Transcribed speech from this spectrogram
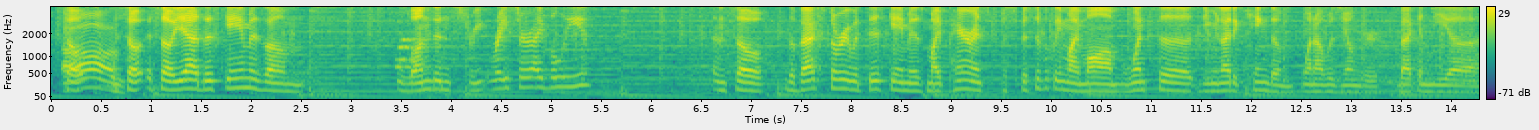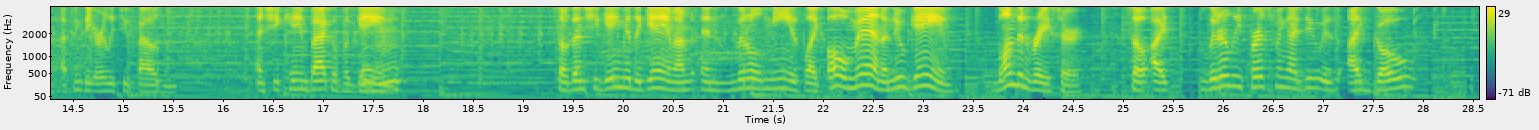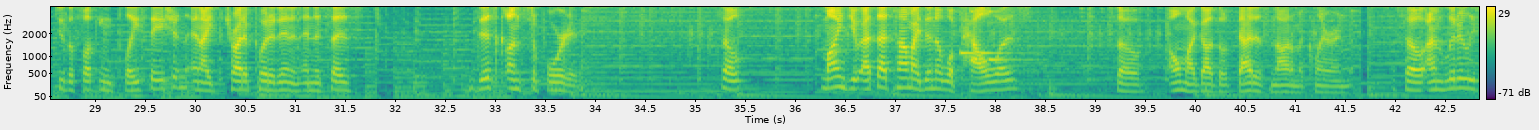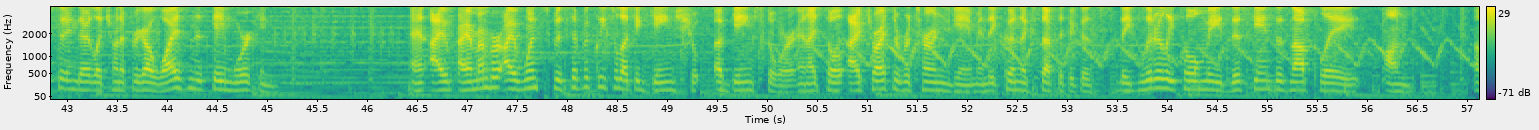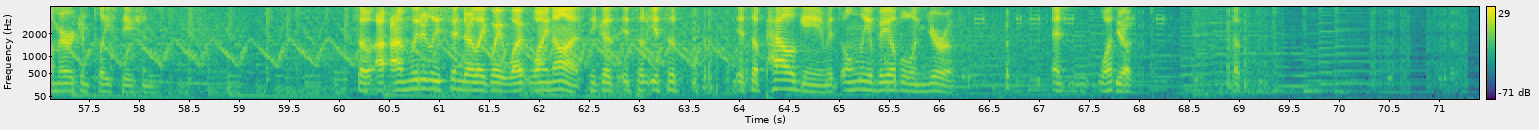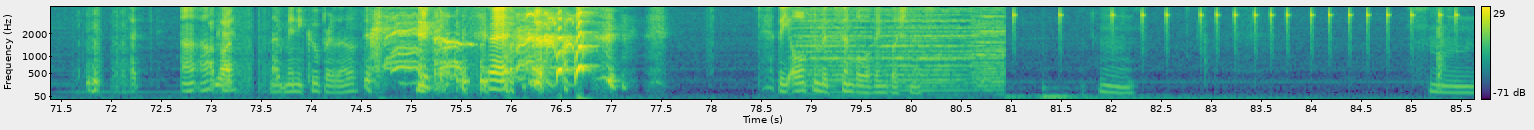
So Oh. so so yeah, this game is um London Street Racer, I believe. And so the backstory with this game is my parents, specifically my mom, went to the United Kingdom when I was younger, back in the uh, I think the early 2000s, and she came back with a game. So then she gave me the game, I'm, and little me is like, "Oh man, a new game, London Racer." So I literally first thing I do is I go to the fucking PlayStation and I try to put it in, and it says disc unsupported. So, mind you, at that time I didn't know what PAL was. So, oh my god, that is not a McLaren. So I'm literally sitting there like trying to figure out why isn't this game working. And I, I remember I went specifically to like a game a game store and I told I tried to return the game and they couldn't accept it because they literally told me this game does not play on American PlayStations. So I, I'm literally sitting there like, wait, why, why not? Because it's a it's a it's a PAL game. It's only available in Europe. And what Yep. the? the uh, okay, not- that Mini Cooper though. the ultimate symbol of Englishness. Hmm. Hmm.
